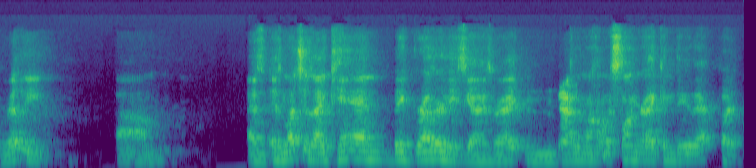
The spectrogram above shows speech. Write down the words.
really um, as, as much as I can, big brother these guys, right? And yeah. I don't know how much longer I can do that, but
